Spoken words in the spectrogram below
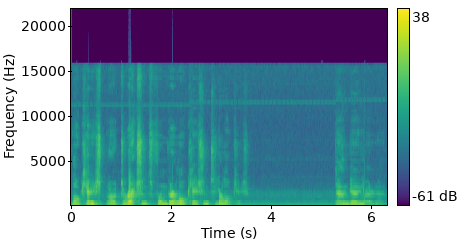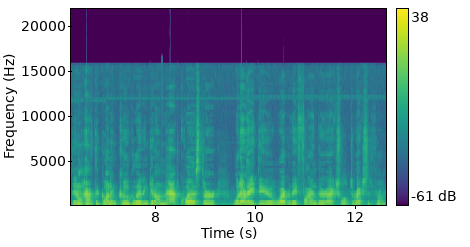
location or directions from their location to your location. Doesn't get any better than that. They don't have to go on and Google it and get on MapQuest or whatever they do, wherever they find their actual directions from,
